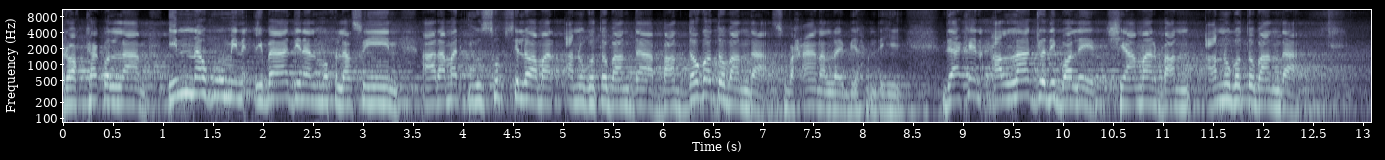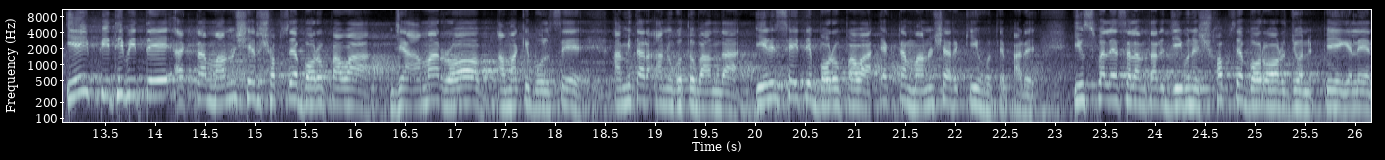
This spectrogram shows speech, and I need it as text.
রক্ষা করলাম। ইন্নাহু ইবাদিন আল মুখলাসিন। আর আমার ইউসুফ ছিল আমার আনুগত বান্দা, বাধ্যগত বান্দা। সুবাহান আল্লাহ বিহামদিহি। দেখেন, আল্লাহ যদি বলে সে আমার বান আনুগত বান্দা এই পৃথিবীতে একটা মানুষের সবচেয়ে বড় পাওয়া যে আমার রব আমাকে বলছে, আমি তার আনুগত বান্দা। এর চাইতে বড় পাওয়া একটা মানুষ আর কি হতে পারে? ইউসুফ আলাইসাল্লাম তার জীবনের সবচেয়ে বড় অর্জন পেয়ে গেলেন।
